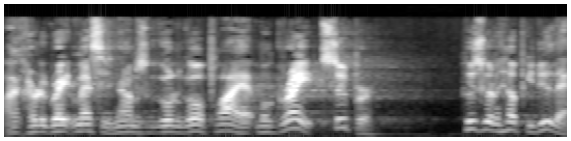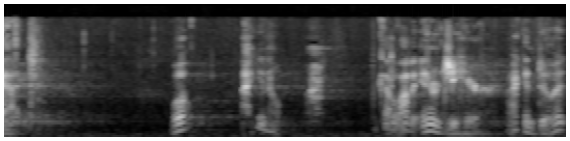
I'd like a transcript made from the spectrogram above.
I heard a great message. Now I'm just going to go apply it. Well, great, super. Who's going to help you do that? Well, you know, I've got a lot of energy here. I can do it.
